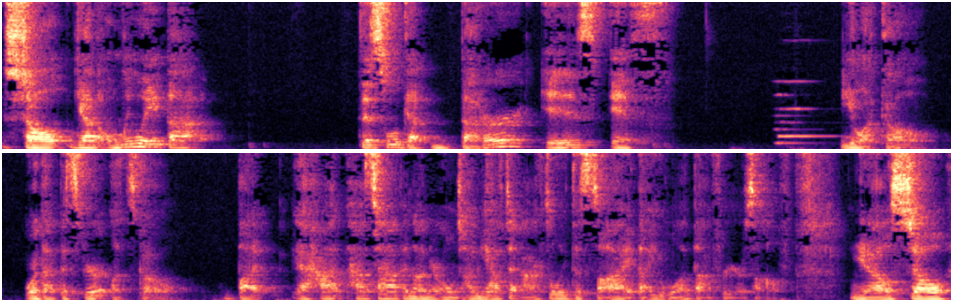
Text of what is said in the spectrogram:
So yeah, the only way that this will get better is if you let go or that the spirit lets go but it ha has to happen on your own time. You have to actively decide that you want that for yourself, you know? So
